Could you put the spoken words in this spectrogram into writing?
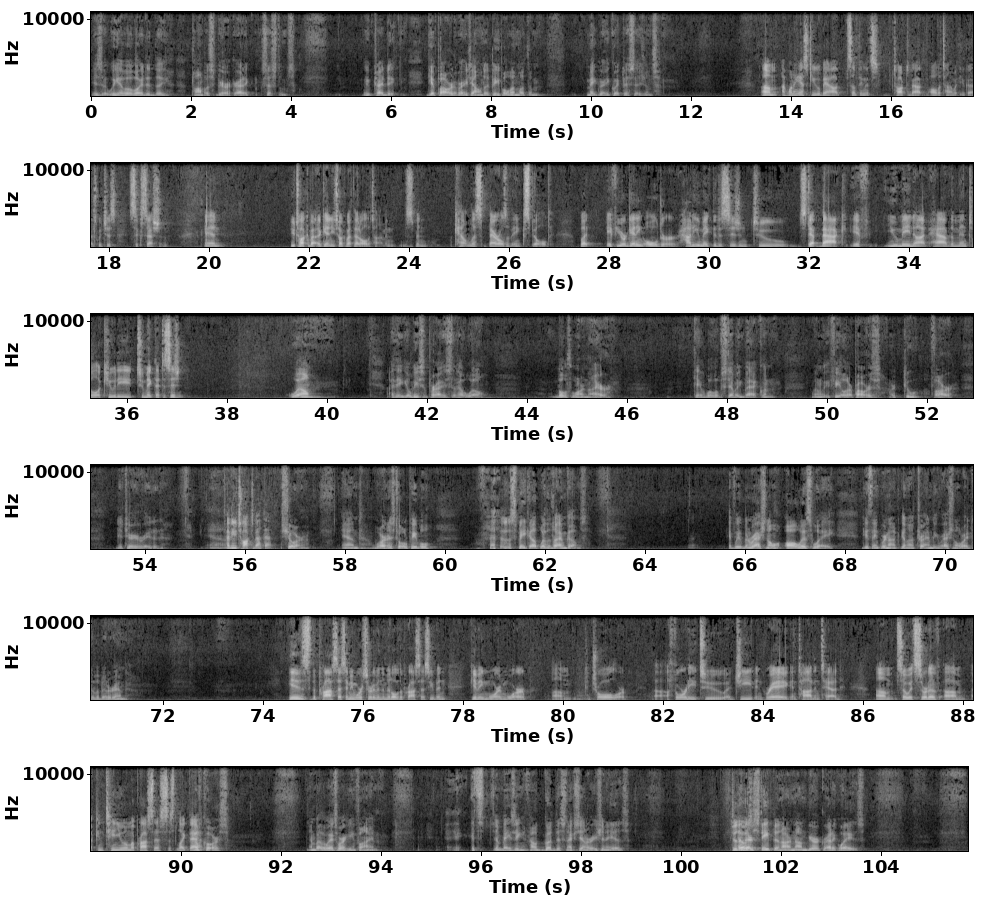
is that we have avoided the pompous bureaucratic systems. We've tried to give power to very talented people and let them make very quick decisions. Um, I want to ask you about something that's talked about all the time with you guys, which is succession. And you talk about, again, you talk about that all the time, and this has been countless barrels of ink spilled. But if you're getting older, how do you make the decision to step back if you may not have the mental acuity to make that decision? Well, I think you'll be surprised at how well both Warren and I are capable of stepping back when when we feel our powers are too far deteriorated. Uh, have you talked about that? Sure. And Warren has told people to speak up when the time comes. If we've been rational all this way, do you think we're not going to try and be rational right to the bitter end? is the process, I mean, we're sort of in the middle of the process. You've been giving more and more um, control or uh, authority to Ajit and Greg and Todd and Ted. Um, so it's sort of um, a continuum, a process like that. Of course. And by the way, it's working fine. It's amazing how good this next generation is. Do And they're steeped in our non bureaucratic ways.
